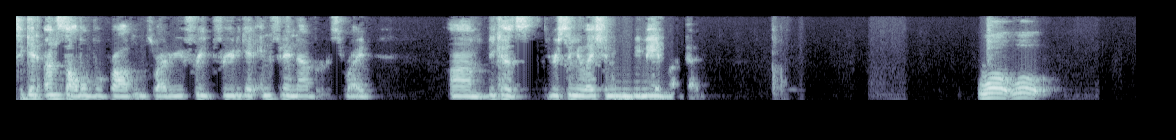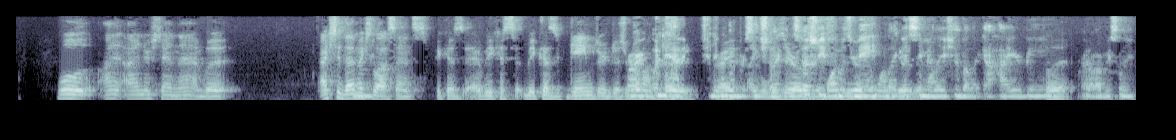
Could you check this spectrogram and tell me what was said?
to get unsolvable problems, right? Or you for, for you to get infinite numbers, right? Um, because your simulation would be made like that. Well, well, well. I, I understand that, but actually, that makes a lot of sense because because because games are just Right? run on Wouldn't have code, right? numbers Like especially if it was made like a zeros and one. simulation, but like a higher being, But- right? Obviously.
